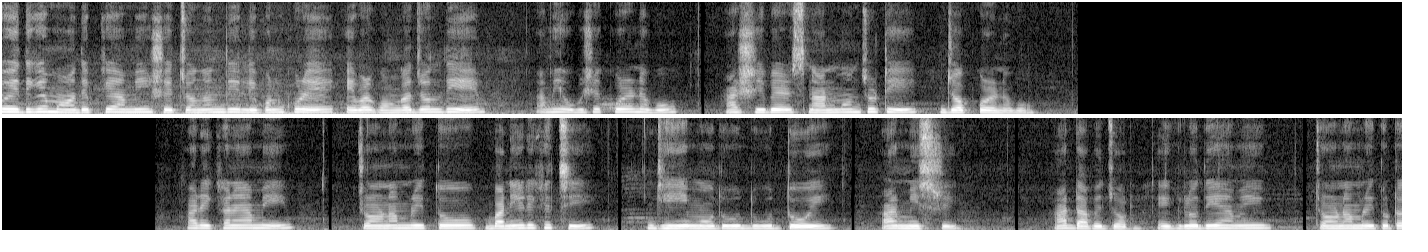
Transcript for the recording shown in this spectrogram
তো এদিকে মহাদেবকে আমি শ্বেত চন্দন দিয়ে লেপন করে এবার গঙ্গা জল দিয়ে আমি অভিষেক করে নেব আর শিবের স্নান মন্ত্রটি জপ করে নেব। আর এখানে আমি চরণামৃত বানিয়ে রেখেছি, ঘি, মধু, দুধ, দই আর মিশ্রি আর ডাবের জল। এগুলো দিয়ে আমি চরণামৃতটা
